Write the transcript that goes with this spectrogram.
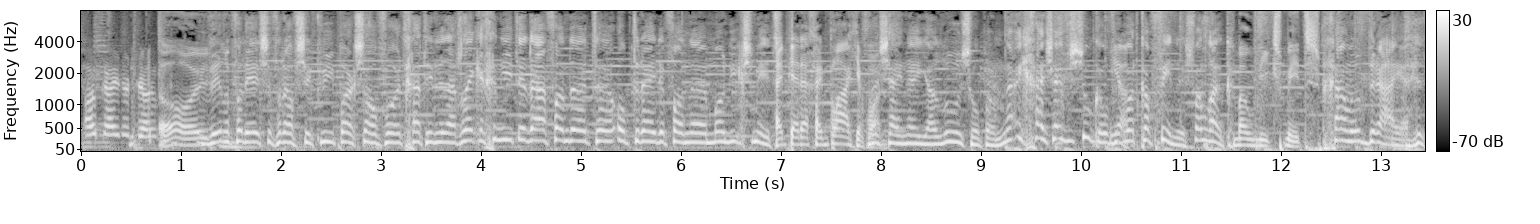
Oké, okay, tot zo. Hoi. Willem van deze vanaf circuitpark Zalvoort gaat inderdaad lekker genieten daar van het uh, optreden van uh, Monique Smits. Heb jij daar geen plaatje van? We zijn uh, jaloers op hem. Nou, ik ga eens even zoeken of ja. ik wat kan vinden. Is wel leuk. Monique Smits. Gaan we draaien.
